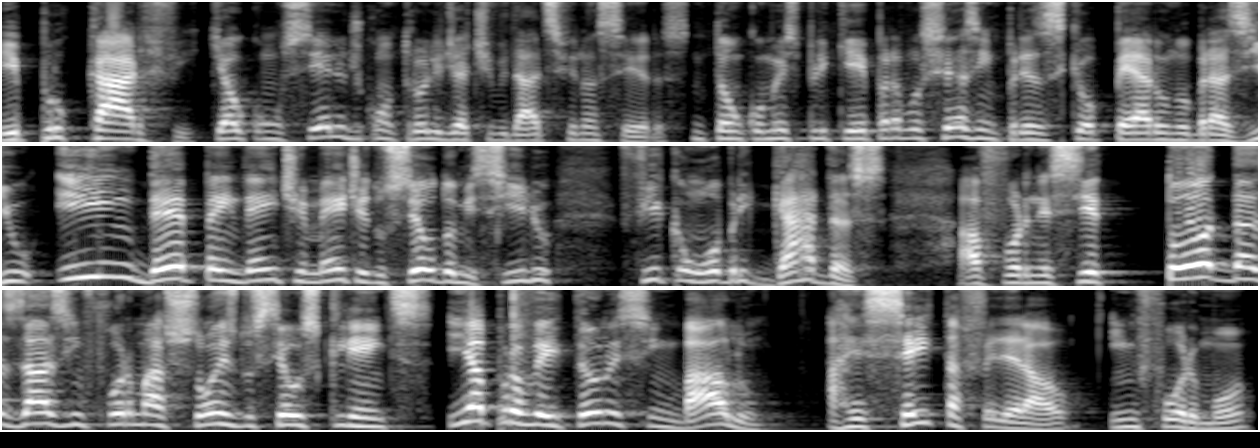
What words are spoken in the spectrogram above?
e para o CARF, que é o Conselho de Controle de Atividades Financeiras. Então, como eu expliquei para você, as empresas que operam no Brasil, independentemente do seu domicílio, ficam obrigadas a fornecer todas as informações dos seus clientes. E aproveitando esse embalo, a Receita Federal informou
